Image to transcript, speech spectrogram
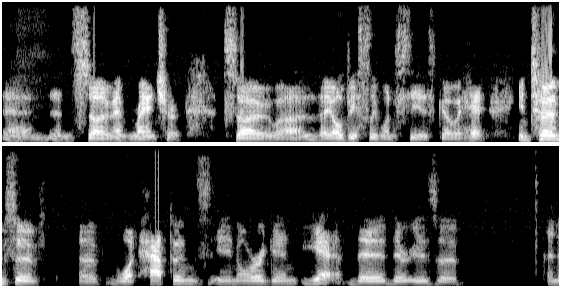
And and so and rancher, so they obviously want to see us go ahead. In terms of of what happens in Oregon, yeah, there there is a an,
